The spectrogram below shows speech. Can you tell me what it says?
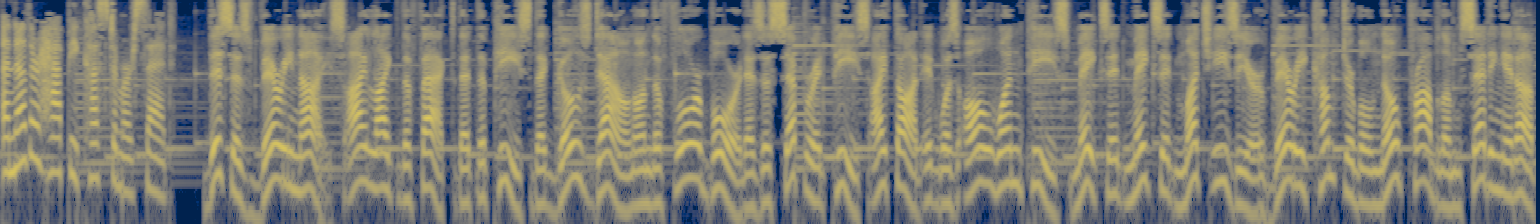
Another happy customer said. This is very nice. I like the fact that the piece that goes down on the floorboard as a separate piece I thought it was all one piece makes it makes it much easier very comfortable no problem. Setting it up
